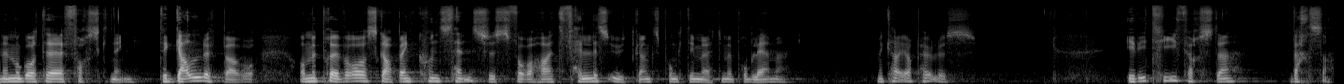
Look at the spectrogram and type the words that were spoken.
Vi må gå til forskning, til galluper, og, og vi prøver å skape en konsensus for å ha et felles utgangspunkt i møte med problemet. Men hva gjør Paulus? I de ti første versene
